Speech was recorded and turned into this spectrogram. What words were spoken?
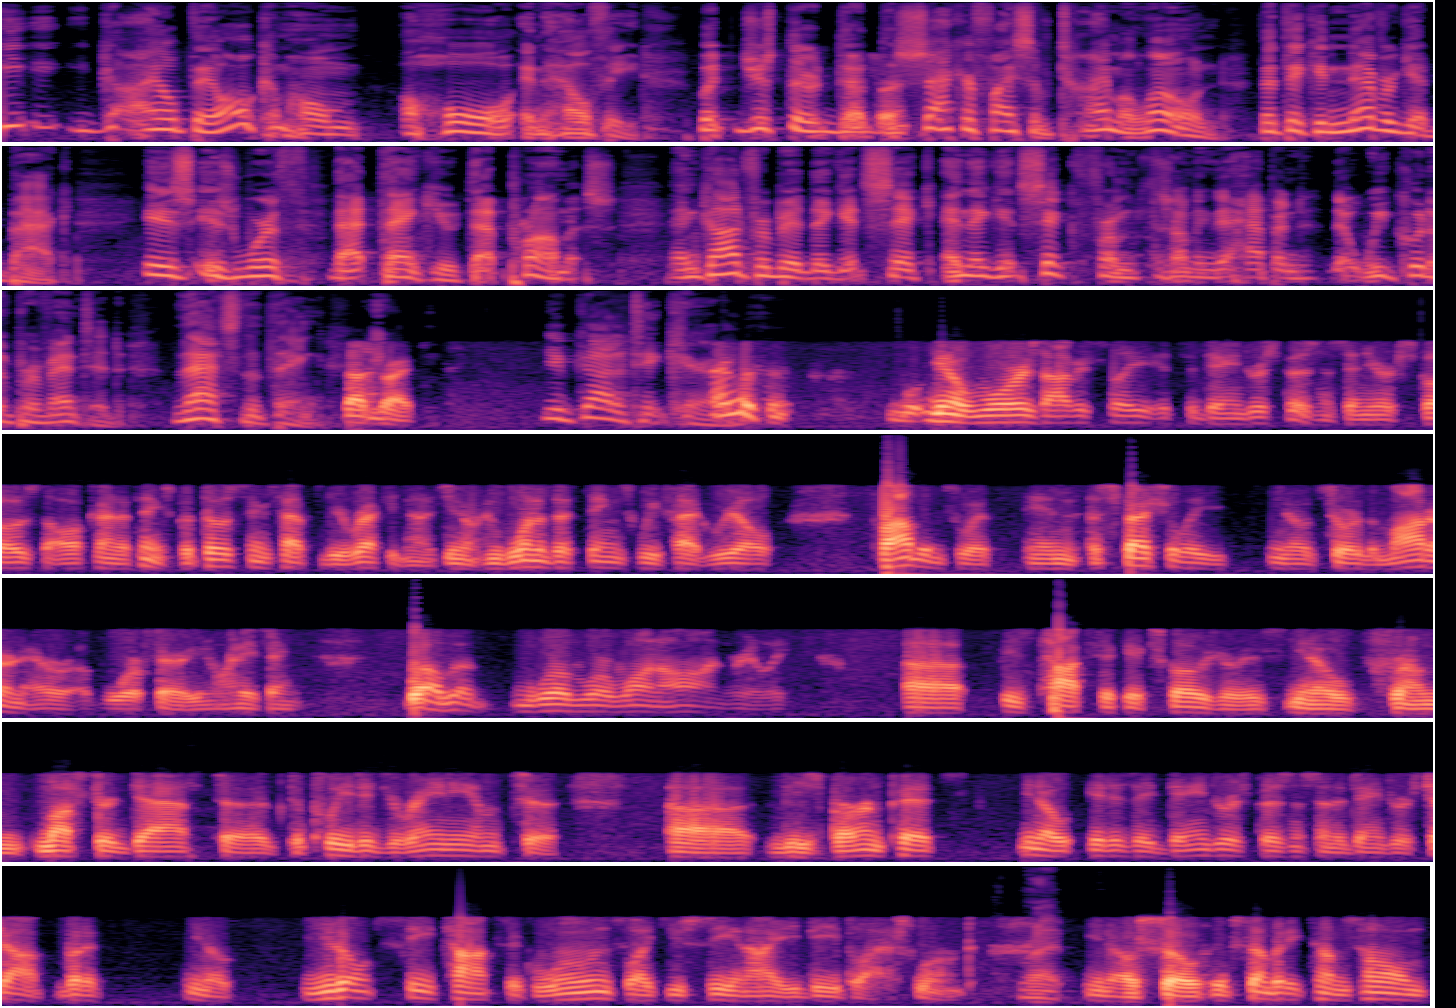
I hope they all come home a whole and healthy. But just the, the, right. the sacrifice of time alone that they can never get back is is worth that thank you, that promise. And God forbid they get sick and they get sick from something that happened that we could have prevented. That's the thing. That's you, right. You've got to take care. And listen, you know, wars obviously it's a dangerous business, and you're exposed to all kind of things. But those things have to be recognized. You know, and one of the things we've had real problems with, in especially you know, sort of the modern era of warfare. You know, anything. Well, World War One on really uh, is toxic exposure, is you know from mustard gas to depleted uranium to uh, these burn pits. You know, it is a dangerous business and a dangerous job. But it, you know, you don't see toxic wounds like you see an IED blast wound. Right. You know, so if somebody comes home,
